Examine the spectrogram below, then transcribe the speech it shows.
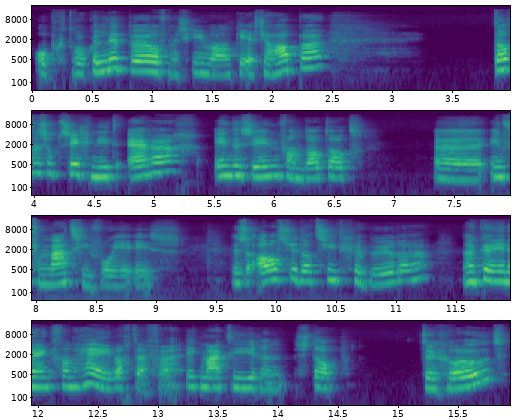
opgetrokken lippen of misschien wel een keertje happen. Dat is op zich niet erg in de zin van dat dat informatie voor je is. Dus als je dat ziet gebeuren, dan kun je denken van hé, hey, wacht even, ik maakte hier een stap te groot.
